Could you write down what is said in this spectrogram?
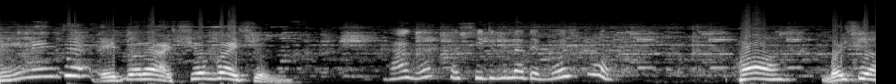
নিয়ে নিয়েছে এইপরে আসিও গো আসিও গো। হ্যাঁ গো ওই সিটগুলোতে বসবো? হ্যাঁ বসিও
